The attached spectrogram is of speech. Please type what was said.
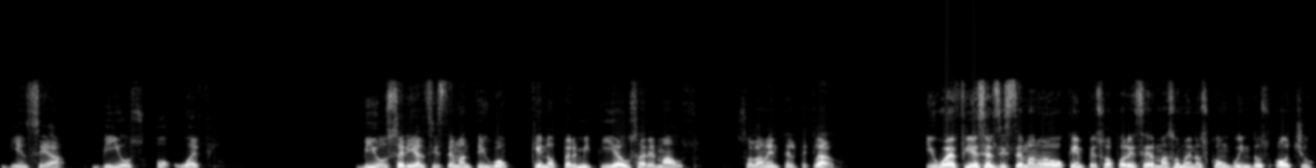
bien sea BIOS o UEFI. BIOS sería el sistema antiguo que no permitía usar el mouse, solamente el teclado. Y UEFI es el sistema nuevo que empezó a aparecer más o menos con Windows 8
